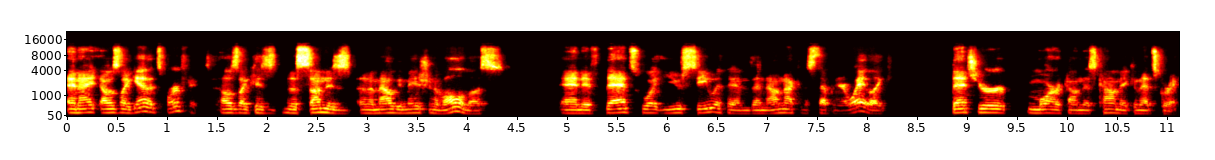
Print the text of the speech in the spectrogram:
And I, I was like, yeah, that's perfect. I was like, his the son is an amalgamation of all of us. And if that's what you see with him, then I'm not going to step in your way. Like, that's your mark on this comic, and that's great.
